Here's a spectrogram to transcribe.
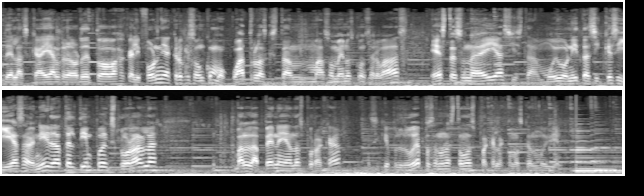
de las que hay alrededor de toda Baja California. Creo que son como cuatro las que están más o menos conservadas. Esta es una de ellas y está muy bonita, así que si llegas a venir, date el tiempo de explorarla. Vale la pena y andas por acá. Así que pues les voy a pasar unas tomas para que la conozcan muy bien.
